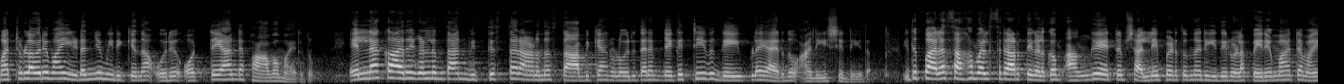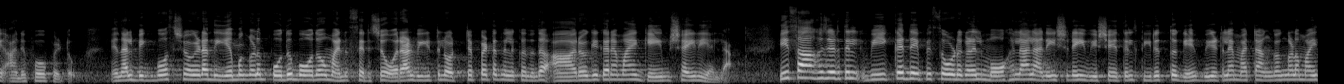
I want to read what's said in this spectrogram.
മറ്റുള്ളവരുമായി ഇടഞ്ഞുമിരിക്കുന്ന ഒരു ഒറ്റയാന്റെ ഭാവമായിരുന്നു. എല്ലാ കാര്യങ്ങളിലും താൻ വ്യത്യസ്തരാണെന്ന് സ്ഥാപിക്കാനുള്ള ഒരുതരം നെഗറ്റീവ് ഗെയിം പ്ലേ ആയിരുന്നു അനീഷിന്റേത്. ഇത് പല സഹമത്സരാർത്ഥികൾക്കും അങ്ങേയറ്റം ശല്യപ്പെടുത്തുന്ന രീതിയിലുള്ള പെരുമാറ്റമായി അനുഭവപ്പെട്ടു. എന്നാൽ ബിഗ് ബോസ് ഷോയുടെ നിയമങ്ങളും പൊതുബോധവും അനുസരിച്ച് ഒരാൾ വീട്ടിൽ ഒറ്റപ്പെട്ട് നിൽക്കുന്നത് ആരോഗ്യകരമായ ഗെയിം ശൈലിയല്ല. ഈ സാഹചര്യത്തിൽ വീക്കെൻഡ് എപ്പിസോഡുകളിൽ മോഹൻലാൽ അനീഷിനെ ഈ വിഷയത്തിൽ തിരുത്തുകയും വീട്ടിലെ മറ്റംഗങ്ങളുമായി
